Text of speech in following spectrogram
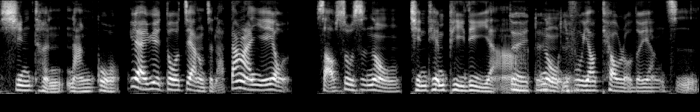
心疼难过，越来越多这样子啦。当然也有少数是那种晴天霹雳呀、啊，对，对对，那种一副要跳楼的样子，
